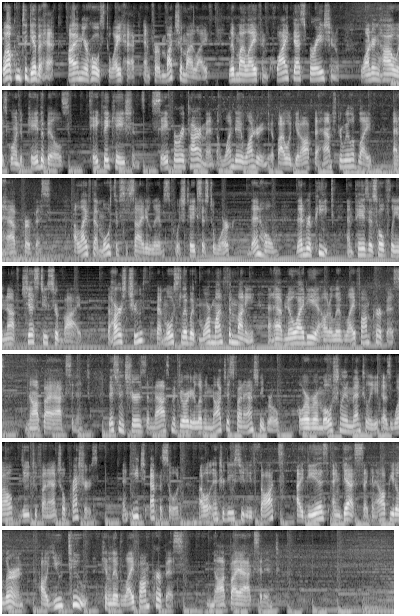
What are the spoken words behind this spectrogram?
Welcome to Give a Heck. I am your host, Dwight Heck, and for much of my life, lived my life in quiet desperation, wondering how I was going to pay the bills, take vacations, save for retirement, and one day wondering if I would get off the hamster wheel of life and have purpose. A life that most of society lives, which takes us to work, then home, then repeat, and pays us hopefully enough just to survive. The harsh truth that most live with more month than money and have no idea how to live life on purpose, not by accident. This ensures the mass majority are living not just financially broke, however, emotionally and mentally as well due to financial pressures. In each episode, I will introduce you to thoughts, ideas, and guests that can help you to learn how you too can live life on purpose, not by accident.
